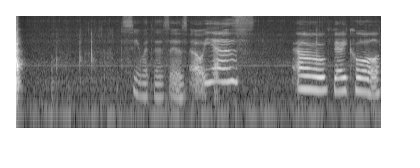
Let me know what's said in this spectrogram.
Let's see what this is. Oh, yes! Oh, very cool.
